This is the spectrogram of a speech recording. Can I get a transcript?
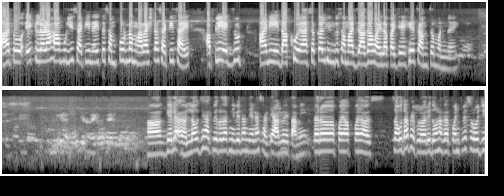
हा तो एक लढा हा मुलीसाठी नाही तर संपूर्ण महाराष्ट्रासाठीच आहे. आपली एकजूट आणि दाखवूया सकल हिंदू समाज जागा व्हायला पाहिजे हेच आमचं म्हणणं आहे. गेल्या लव जिहाद विरोधात निवेदन देण्यासाठी आलो आहेत आम्ही. तर प चौदा फेब्रुवारी दोन हजार पंचवीस रोजी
